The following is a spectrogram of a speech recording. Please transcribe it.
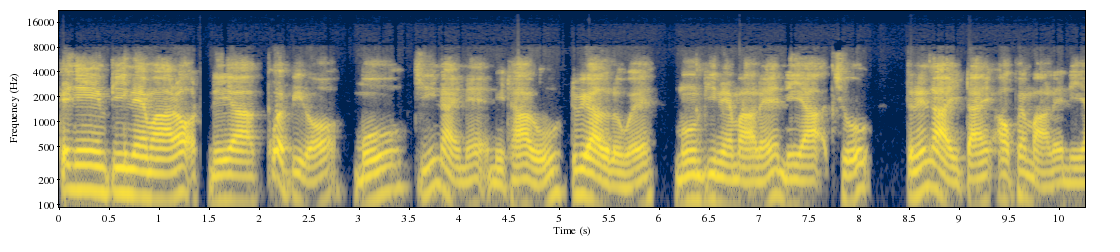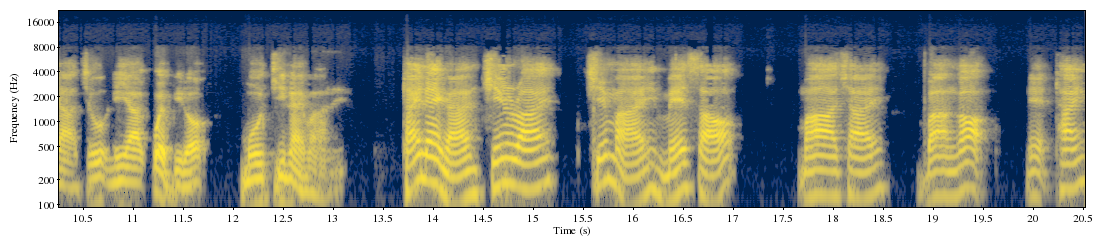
တယ်ကရင်ပြည်နယ်မှာတော့နေရာကွက်ပြီးတော့မိုးကြီးနိုင်တဲ့အနေအထားကိုတွေ့ရတယ်လို့ပဲမွန်ပြည်နယ်မှာလည်းနေရာအချို့တနင်္လာရီတိုင်းအောက်ဘက်မှာလည်းနေရာအချို့နေရာကွက်ပြီးတော့မိုးကြီးနိုင်ပါတယ်ထိုင်းနိုင်ငံချင်းရိုင်းချင်းမိုင်မဲဆောက်မဟာချိုင်ဘန်ကောက် နဲ့ထိုင်း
